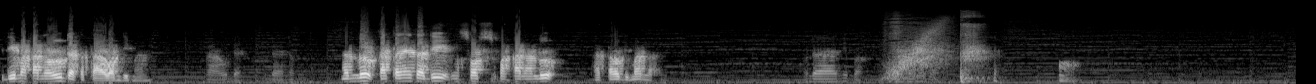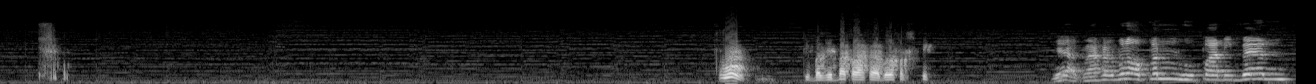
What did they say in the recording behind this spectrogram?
Jadi makanan lu udah ketahuan di mana. Nah udah, udah nemu. Dan lu katanya tadi nge-source makanan lu atau di mana? Udah ini bang. Tiba-tiba kelas level first pick. Ya, Cleverable open, Hupa di band.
